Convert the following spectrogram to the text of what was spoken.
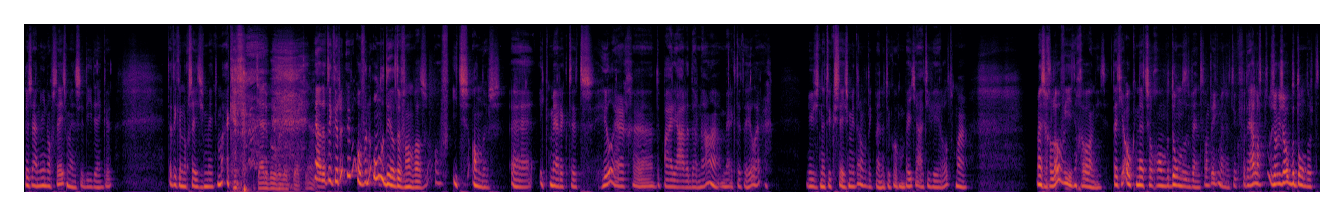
er zijn nu nog steeds mensen die denken dat ik er nog steeds iets mee te maken heb. Dat jij de boel verlicht hebt. Ja. Ja, dat ik er of een onderdeel ervan was of iets anders. Eh, ik merkte het heel erg, de paar jaren daarna merkte het heel erg. Nu is het natuurlijk steeds minder, want ik ben natuurlijk ook een beetje uit die wereld. Maar mensen geloven je gewoon niet. Dat je ook net zo gewoon bedonderd bent. Want ik ben natuurlijk voor de helft sowieso bedonderd.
